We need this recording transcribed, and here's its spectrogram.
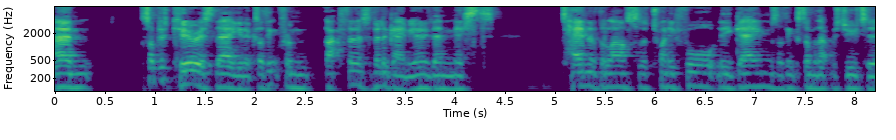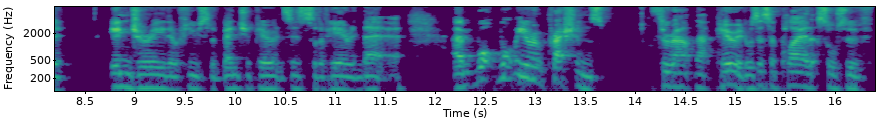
Um, so I'm just curious there, you know, because I think from that first Villa game, he only then missed 10 of the last sort of 24 league games. I think some of that was due to injury. There were a few sort of bench appearances sort of here and there. Um, what what were your impressions throughout that period? Was this a player that sort of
